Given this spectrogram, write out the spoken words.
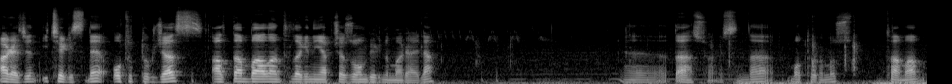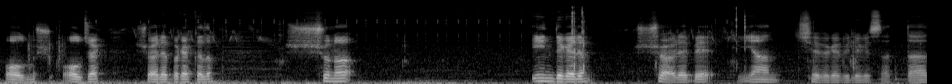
Aracın içerisine oturtturacağız. Alttan bağlantılarını yapacağız 11 numarayla. Ee, daha sonrasında motorumuz tamam olmuş olacak. Şöyle bırakalım. Şunu indirelim. Şöyle bir yan çevirebiliriz. Hatta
